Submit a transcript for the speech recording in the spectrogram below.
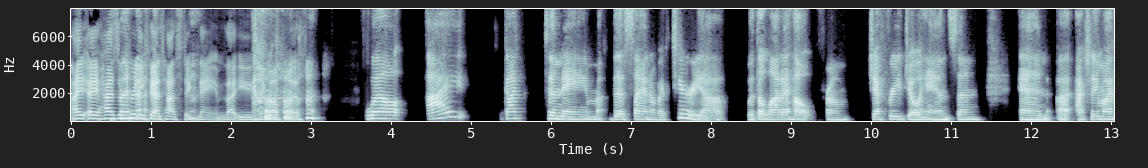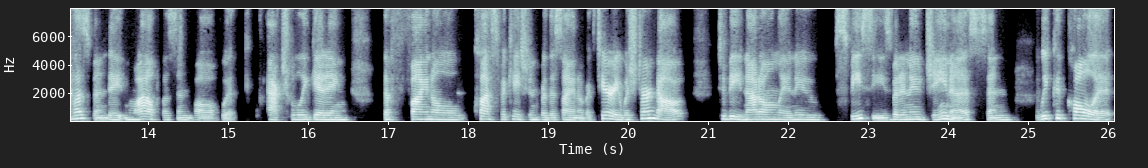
I, it has a pretty fantastic name that you came up with. Well, I got to name the cyanobacteria with a lot of help from Jeffrey Johansen. And uh, actually, my husband, Dayton Wilde, was involved with actually getting the final classification for the cyanobacteria, which turned out to be not only a new species, but a new genus. And we could call it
